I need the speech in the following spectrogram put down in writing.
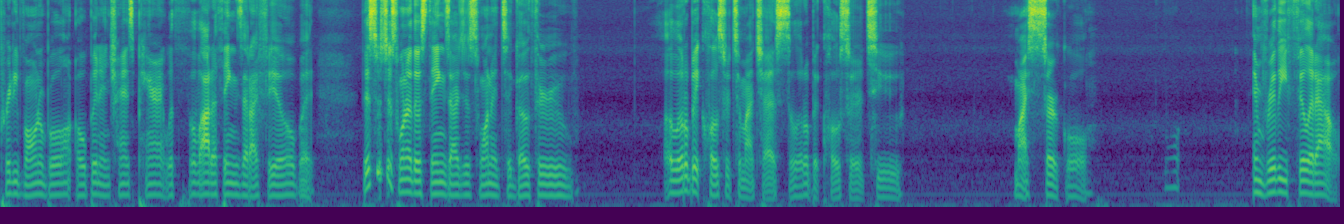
pretty vulnerable, open, and transparent with a lot of things that I feel, but this was just one of those things I just wanted to go through a little bit closer to my chest, a little bit closer to my circle, and really fill it out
